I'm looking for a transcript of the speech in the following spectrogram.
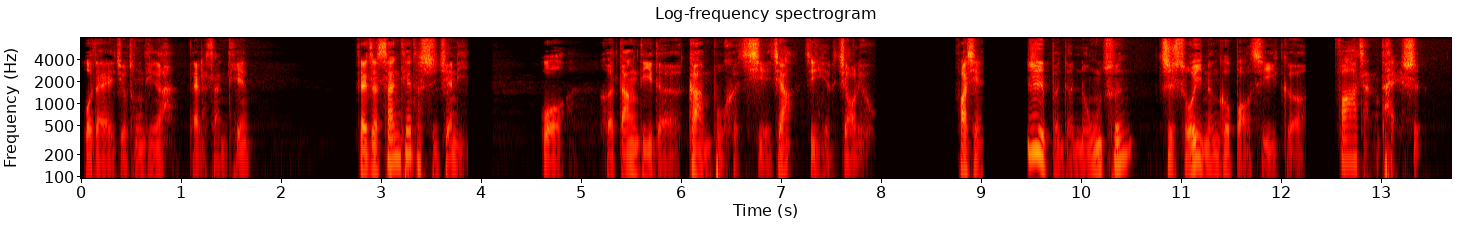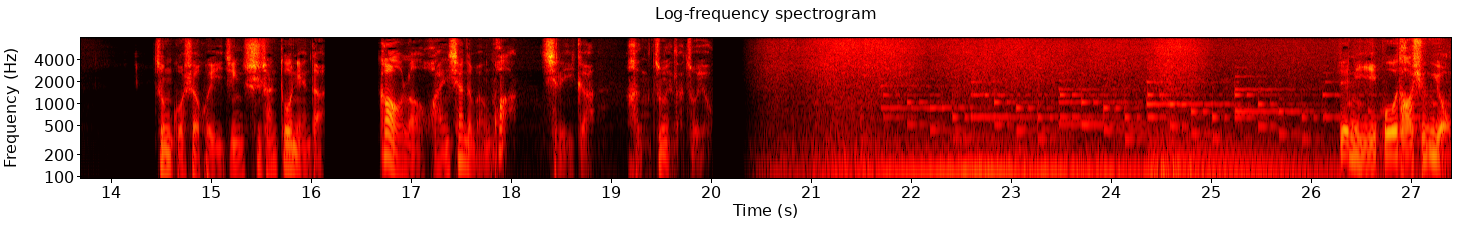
我在九重町啊待了三天，在这三天的时间里，我和当地的干部和企业家进行了交流，发现日本的农村之所以能够保持一个发展态势，中国社会已经失传多年的告老还乡的文化起了一个很重要的作用。任你波涛汹涌，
